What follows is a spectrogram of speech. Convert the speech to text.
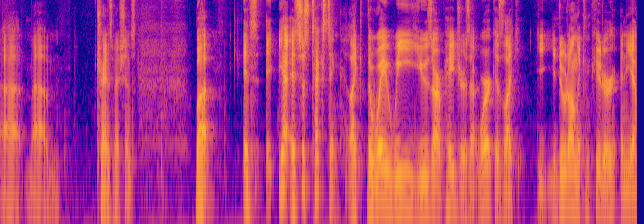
uh, um, transmissions. But it's it- yeah, it's just texting. Like the way we use our pagers at work is like y- you do it on the computer and you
